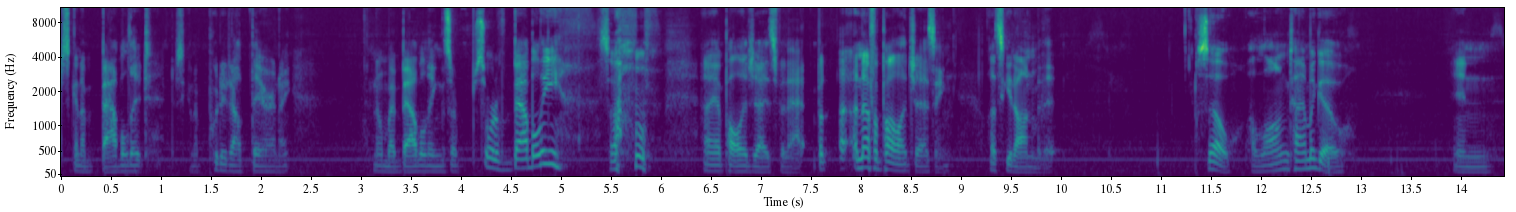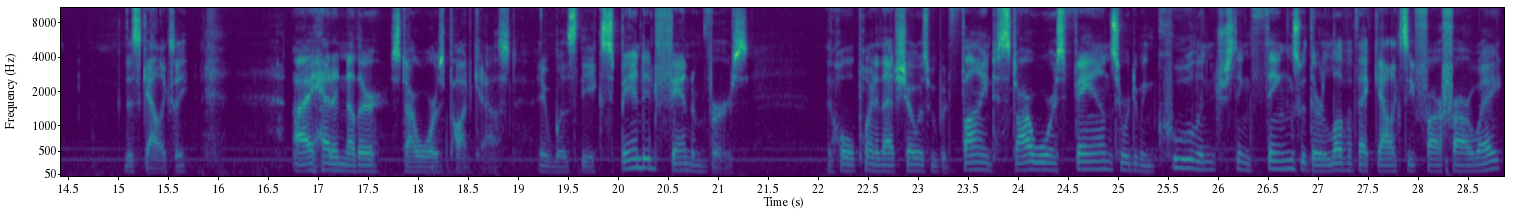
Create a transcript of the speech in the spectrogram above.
Just gonna babble it. Just gonna put it out there. And I know my babblings are sort of babbly, so I apologize for that. But uh, enough apologizing. Let's get on with it. So, a long time ago in this galaxy, I had another Star Wars podcast. It was the Expanded Fandomverse. The whole point of that show is we would find Star Wars fans who are doing cool and interesting things with their love of that galaxy far, far away,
